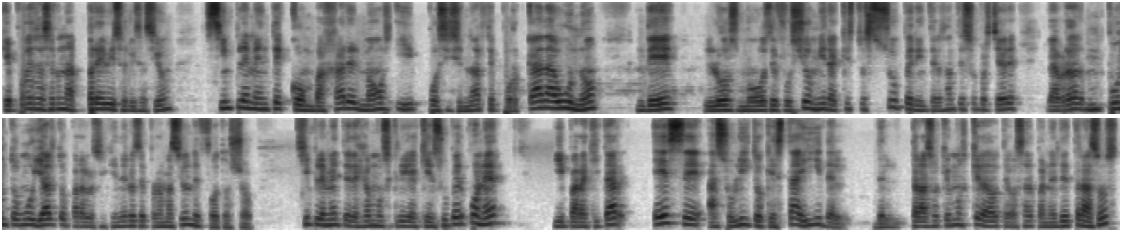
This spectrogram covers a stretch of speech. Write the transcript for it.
que puedes hacer una previsualización simplemente con bajar el mouse y posicionarte por cada uno de los modos de fusión. Mira que esto es súper interesante, súper chévere. La verdad, un punto muy alto para los ingenieros de programación de Photoshop. Simplemente dejamos clic aquí en superponer y para quitar ese azulito que está ahí del, del trazo que hemos creado, te vas al panel de trazos,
